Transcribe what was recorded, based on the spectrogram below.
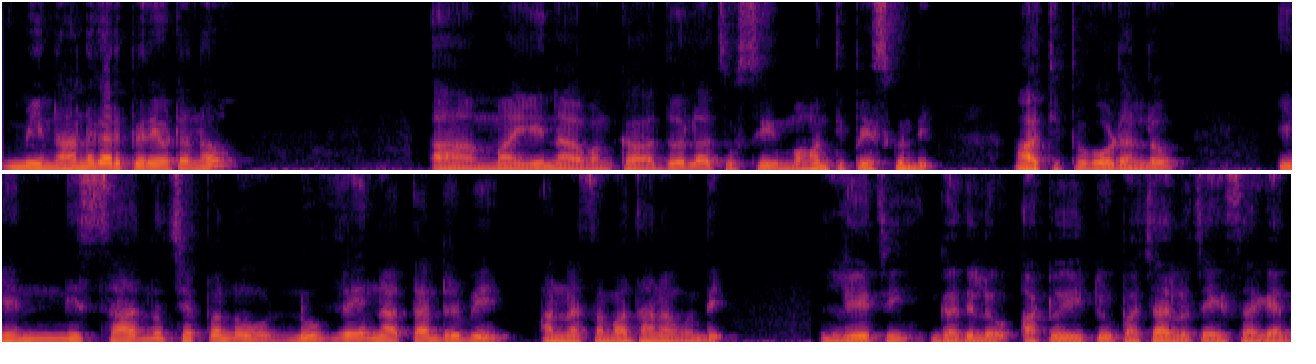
మీ నాన్నగారి పేరేమిటన్నావు? ఆ అమ్మాయి నా వంక అదోలా చూసి మొహం తిప్పేసుకుంది. ఆ తిప్పుకోవడంలో ఎన్నిసార్లు చెప్పను నువ్వే నా తండ్రివి అన్న సమాధానం ఉంది. లేచి గదిలో అటు ఇటు పచారులు చేయసాగాను.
